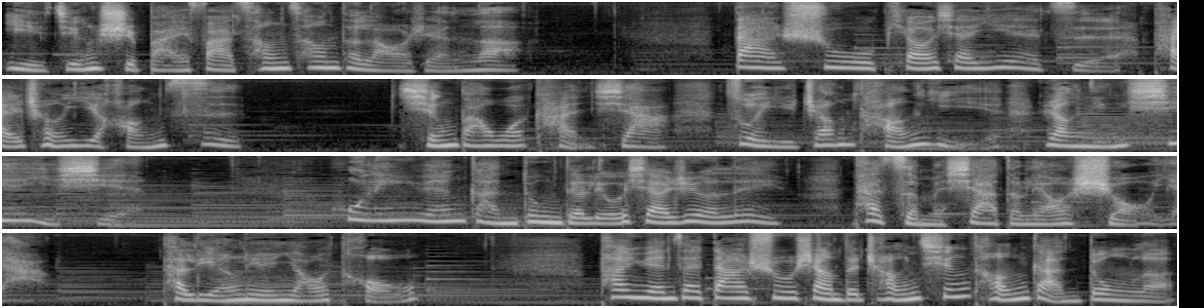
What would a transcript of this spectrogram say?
已经是白发苍苍的老人了。大树飘下叶子，排成一行字。请把我砍下，做一张躺椅，让您歇一歇。护林员感动得流下热泪，他怎么下得了手呀？他连连摇头。攀援在大树上的常青藤感动了，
